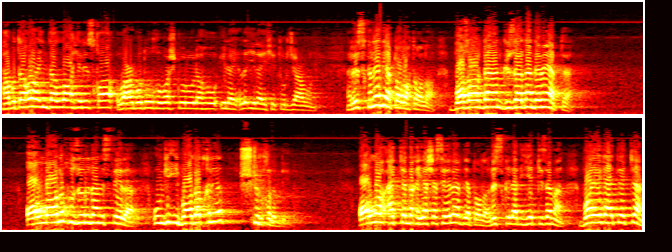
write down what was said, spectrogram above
Fabutaghu indallohi rizqo wa'buduhu washkuru lahu ilayhi turja'un. Rizqni deyapti Alloh taolo. Bozordan, guzardan demayapti. Allohning huzuridan istaylar, unga ibodat qilib, shukr qilib deydi. Alloh aytgandaqa yashasanglar deyapti Alloh, rizqinglarni yetkizaman. Boyaga aytayotgan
